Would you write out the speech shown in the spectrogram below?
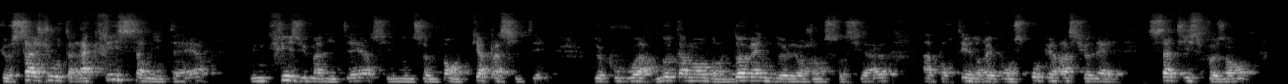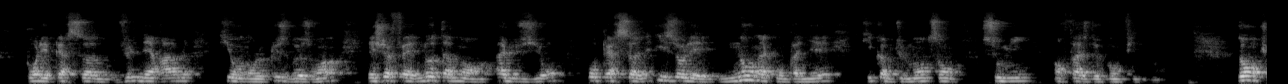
que s'ajoute à la crise sanitaire une crise humanitaire si nous ne sommes pas en capacité de pouvoir, notamment dans le domaine de l'urgence sociale, apporter une réponse opérationnelle satisfaisante pour les personnes vulnérables qui en ont le plus besoin. Et je fais notamment allusion aux personnes isolées, non accompagnées, qui, comme tout le monde, sont soumises en phase de confinement. Donc,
